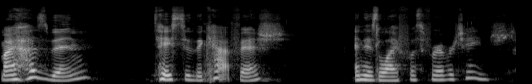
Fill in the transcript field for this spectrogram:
my husband tasted the catfish and his life was forever changed.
